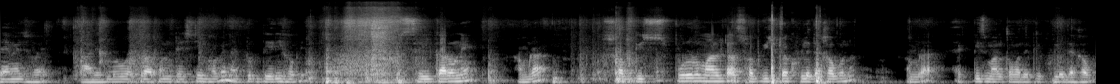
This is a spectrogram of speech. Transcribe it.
ড্যামেজ হয়, আর এগুলো তো এখন টেস্টিং হবে না, একটু দেরি হবে। সেই কারণে আমরা সব কিছু পুরোর মালটা সব কিছুটা খুলে দেখাবো না, আমরা এক পিস মাল তোমাদেরকে খুলে দেখাবো।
